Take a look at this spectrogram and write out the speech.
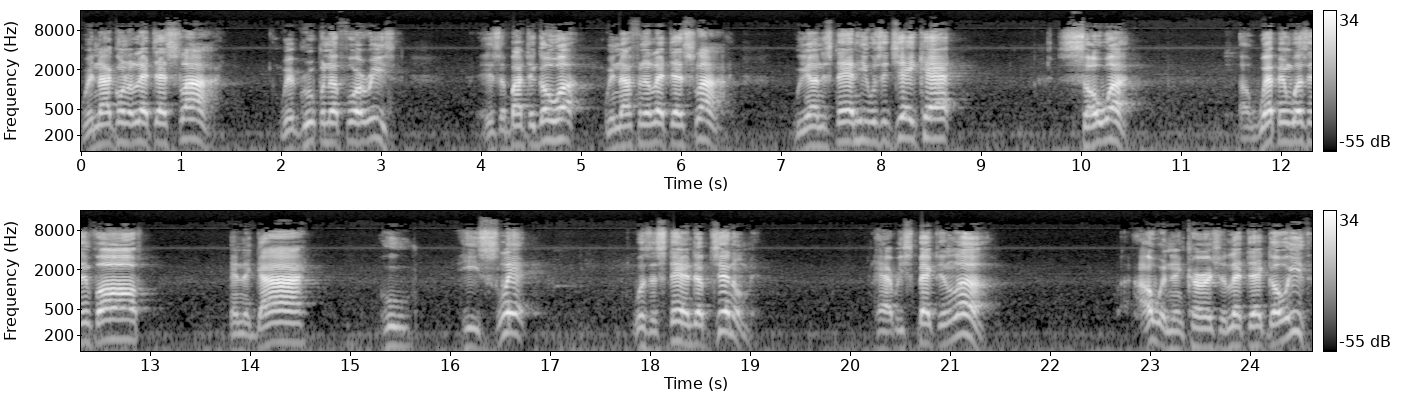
we're not going to let that slide. We're grouping up for a reason. It's about to go up. We're not going to let that slide. We understand he was a JCAT. So what? A weapon was involved, and the guy who he slit was a stand-up gentleman. Had respect and love. I wouldn't encourage you to let that go either.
